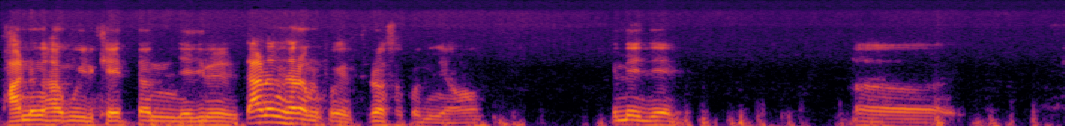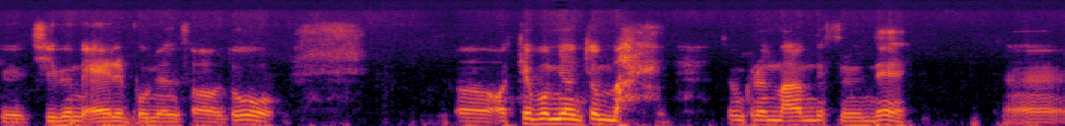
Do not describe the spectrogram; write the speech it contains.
반응하고 이렇게 했던 얘기를 다른 사람을 통해 들었었거든요. 근데 이제 어, 그 지금 애를 보면서도 어, 어떻게 보면 좀, 마- 좀 그런 마음도 드는데 어,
